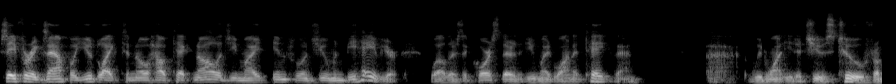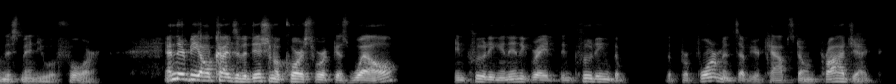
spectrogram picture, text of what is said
Say, for example, you'd like to know how technology might influence human behavior. Well, there's a course there that you might want to take then uh, we'd want you to choose two from this menu of four. And there'd be all kinds of additional coursework as well, including an integrated, including the, the performance of your capstone project.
